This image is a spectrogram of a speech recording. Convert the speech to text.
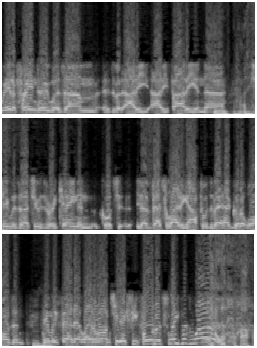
we had a friend who was um, who's a bit arty arty farty, and uh, she was uh, she was very keen, and of course you know vacillating afterwards about how good it was, and then we found out later on she'd actually fallen asleep as well.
